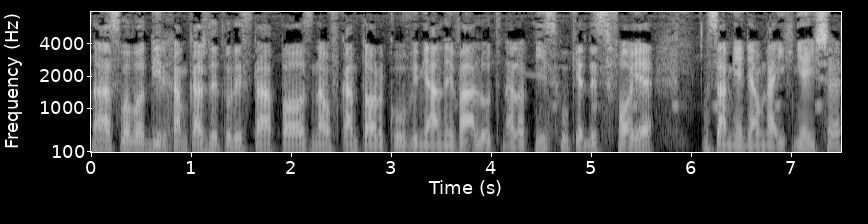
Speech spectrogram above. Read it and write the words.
No a słowo dirham każdy turysta poznał w kantorku wymiany walut na lotnisku, kiedy swoje zamieniał na ichniejsze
